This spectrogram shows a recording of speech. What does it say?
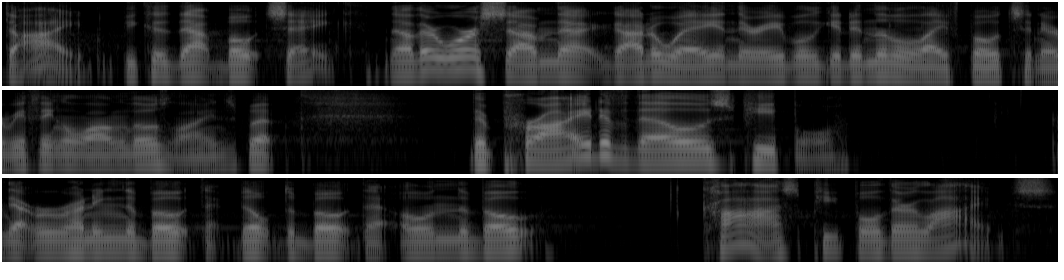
died because that boat sank. Now, there were some that got away and they're able to get into the lifeboats and everything along those lines, but the pride of those people that were running the boat, that built the boat, that owned the boat, cost people their lives.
